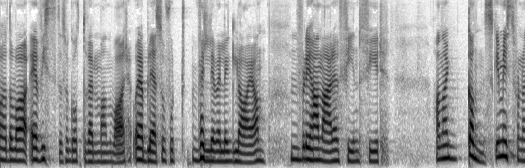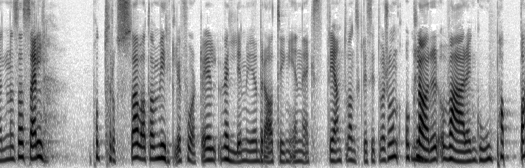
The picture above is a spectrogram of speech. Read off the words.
Og var, jeg visste så godt hvem han var, og jeg ble så fort veldig veldig glad i han. Mm. Fordi han er en fin fyr. Han er ganske misfornøyd med seg selv på tross av at han virkelig får til veldig mye bra ting i en ekstremt vanskelig situasjon, og mm. klarer å være en god pappa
